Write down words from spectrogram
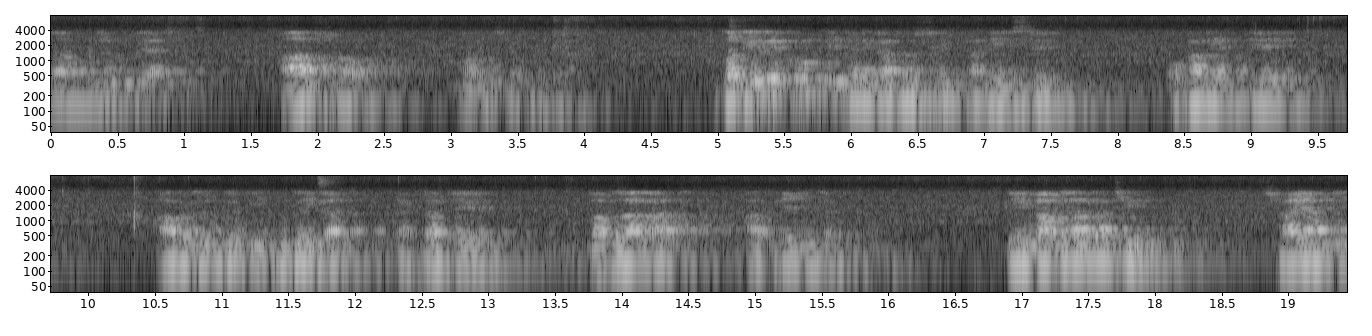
না মজুরে আছে। আর সব মানুষ একসাথে যে জায়গাটা সেখানে এসে ওখানে যে আবেদনকে কি দুটোই কাজ, একটা হচ্ছে বাবলা গাছ আর খেজুর এই বাবলা গাছে ছায়াকে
